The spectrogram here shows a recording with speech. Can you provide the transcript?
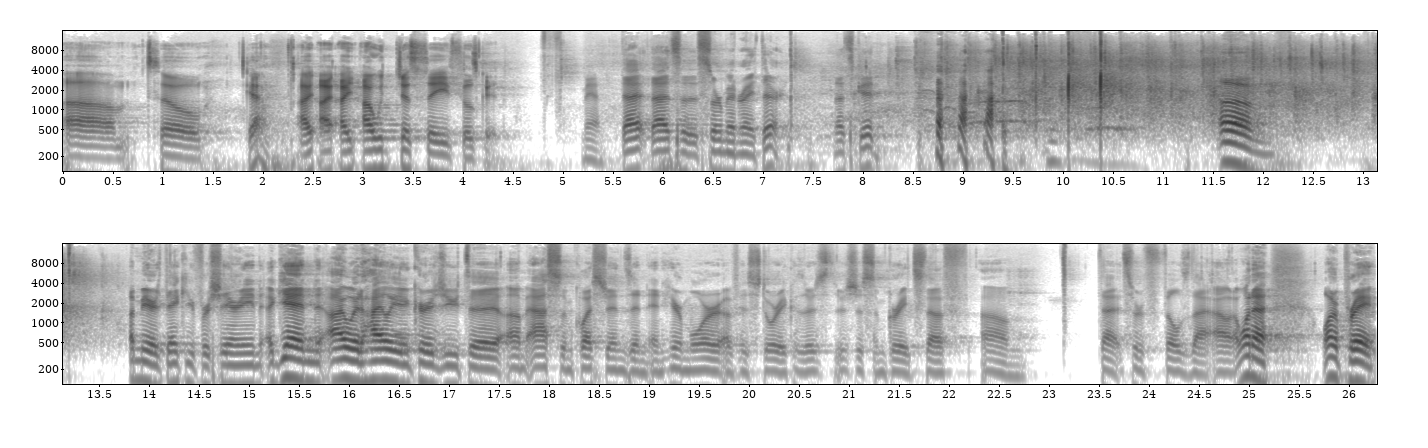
Um, so, yeah, I I- I would just say it feels good. Man, that, that's a sermon right there. That's good. um, Amir, thank you for sharing. Again, I would highly encourage you to um, ask some questions and, and hear more of his story because there's, there's just some great stuff um, that sort of fills that out. I want to want to pray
